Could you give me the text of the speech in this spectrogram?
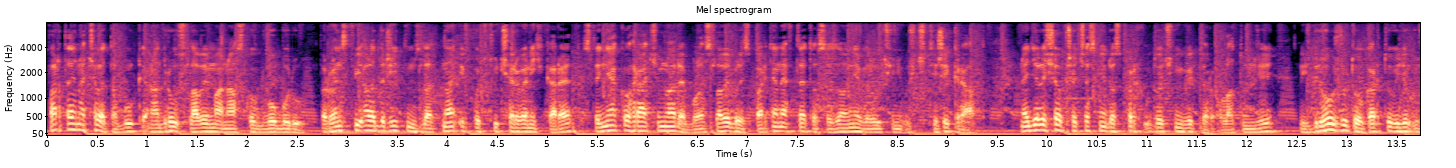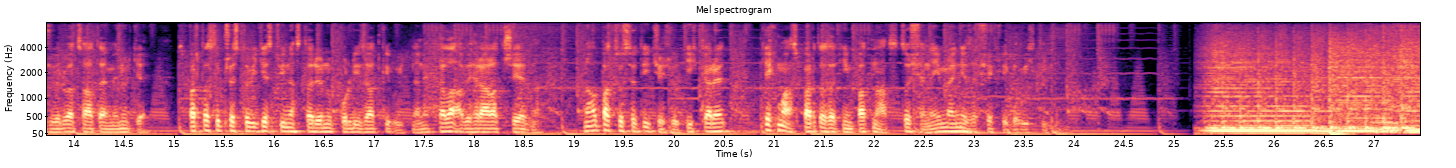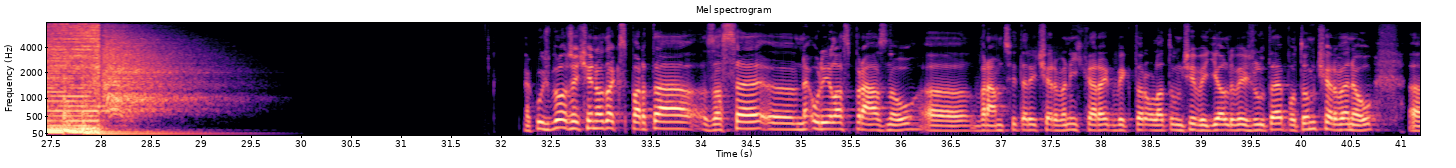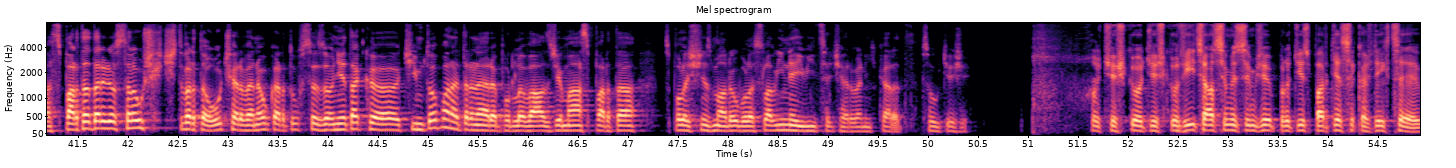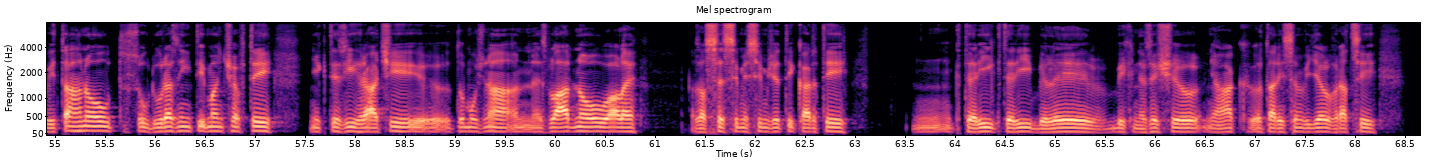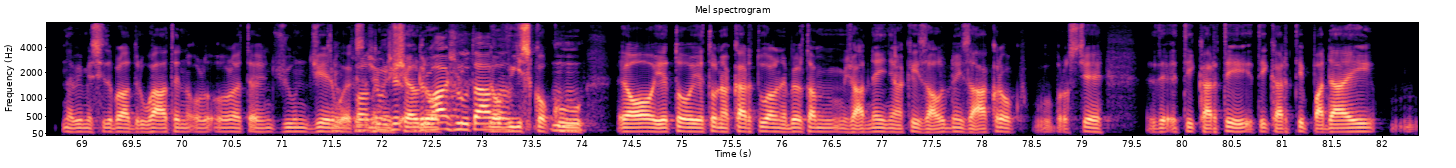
Sparta je na čele tabulky a na druhou Slavy má náskok dvou bodů. Prvenství ale drží tým zletné i v počtu červených karet, stejně jako hráči Mladé Boleslavy byli Spartané v této sezóně vyloučeni už čtyřikrát. V neděli šel předčasně do sprch útočník Viktor Olatunji, když druhou žlutou kartu viděl už ve 20. minutě. Sparta si přesto vítězství na stadionu podlízátky ujít nenechala a vyhrála 3-1. Naopak, co se týče žlutých karet, těch má Sparta zatím 15, což je nejméně ze všech ligových týmů. Jak už bylo řečeno, tak Sparta zase eh, neodjela s prázdnou. Eh, v rámci tedy červených karet Viktor Olatunči viděl dvě žluté, potom červenou. Eh, Sparta tady dostala už čtvrtou červenou kartu v sezóně, tak čím to, pane trenére, podle vás, že má Sparta společně s Mladou Boleslaví nejvíce červených karet v soutěži? Těžko, těžko říct. Já si myslím, že proti Spartě se každý chce vytáhnout. Jsou důrazní ty manšafty. Někteří hráči to možná nezvládnou, ale zase si myslím, že ty karty, mm, který, který byly, bych neřešil nějak. Tady jsem viděl v Hradci nevím, jestli to byla druhá, ten, ten Junji, nebo jak se šel druhá do, žlutá, do výskoku. Mm. Jo, je to, je to na kartu, ale nebyl tam žádný nějaký záludný zákrok. Prostě ty karty, ty karty padají,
